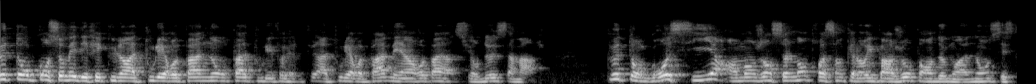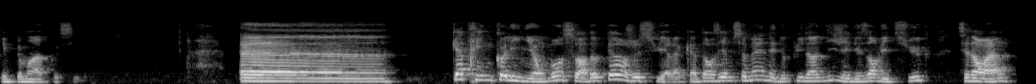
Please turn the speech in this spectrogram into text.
Peut-on consommer des féculents à tous les repas? Non, pas à tous les, à tous les repas, mais un repas sur deux, ça marche. Peut-on grossir en mangeant seulement 300 calories par jour pendant deux mois? Non, c'est strictement impossible. Euh, Catherine Collignon, bonsoir docteur, je suis à la 14e semaine et depuis lundi j'ai des envies de sucre, c'est normal.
